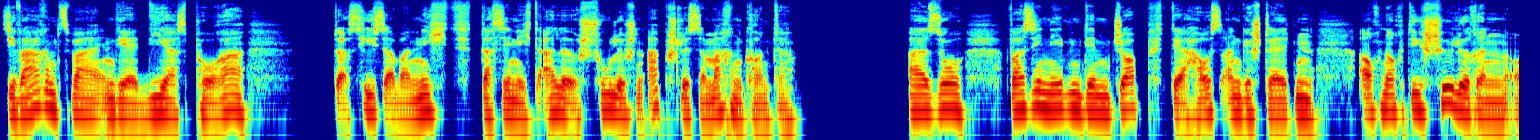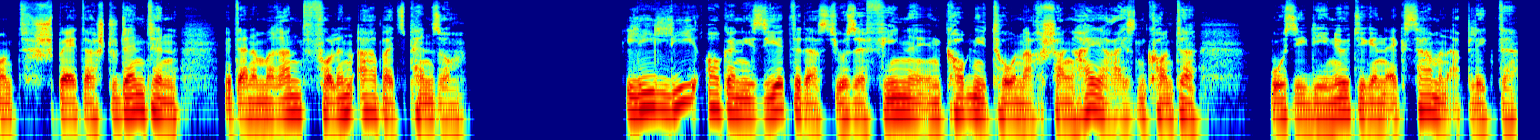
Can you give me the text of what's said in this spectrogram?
Sie waren zwar in der Diaspora, das hieß aber nicht, dass sie nicht alle schulischen Abschlüsse machen konnte. Also war sie neben dem Job der Hausangestellten auch noch die Schülerin und später Studentin mit einem randvollen Arbeitspensum. Li Li organisierte, dass Josephine inkognito nach Shanghai reisen konnte, wo sie die nötigen Examen ablegte.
